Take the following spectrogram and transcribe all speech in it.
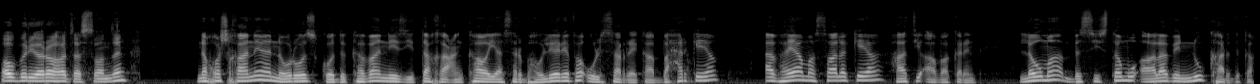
او بریا را هات استاندن نخوشخانه نوروز کودکوا نیزی تخ عنکاو یا سر بهولی رفا اول سر رکا بحر کیا اف هیا مصالکیا هاتی آوا کرن لوما بالسيستم آلاف نو كاردكا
